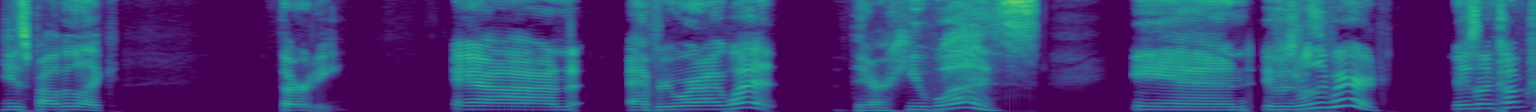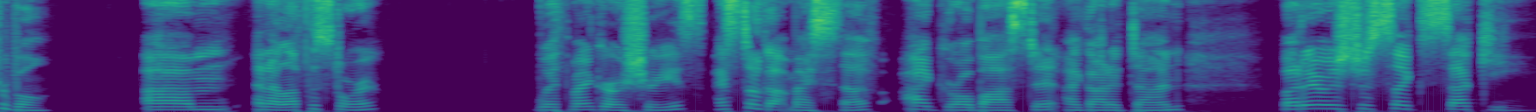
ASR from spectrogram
He's probably like 30. And everywhere I went, there he was. And it was really weird. It was uncomfortable. Um, and I left the store with my groceries. I still got my stuff. I girl bossed it. I got it done. But it was just like sucky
